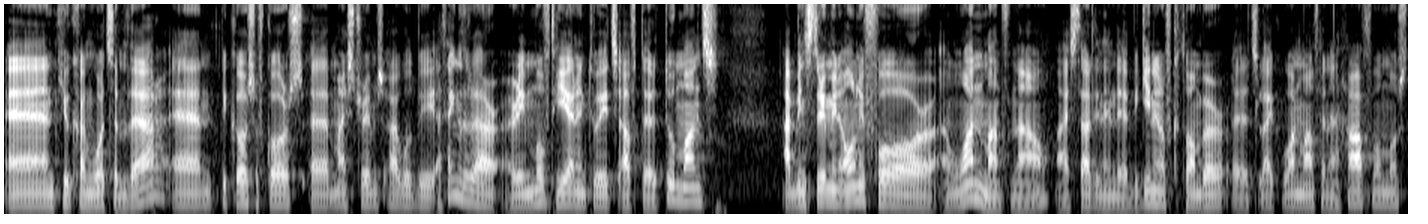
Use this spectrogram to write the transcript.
and you can watch them there. And because, of course, my streams I will be, I think they are removed here in Twitch after two months. I've been streaming only for one month now. I started in the beginning of October. It's like one month and a half almost.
